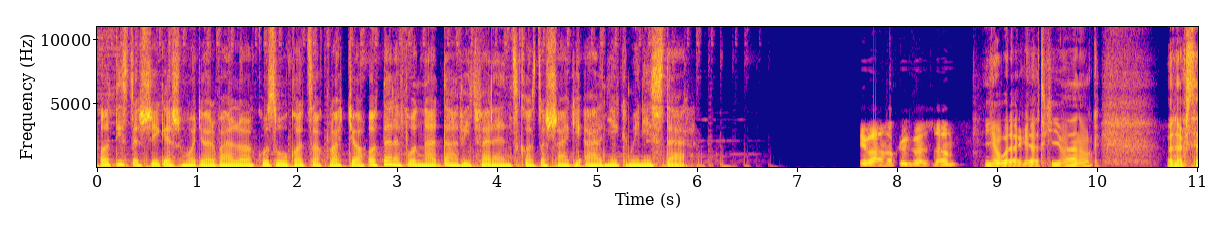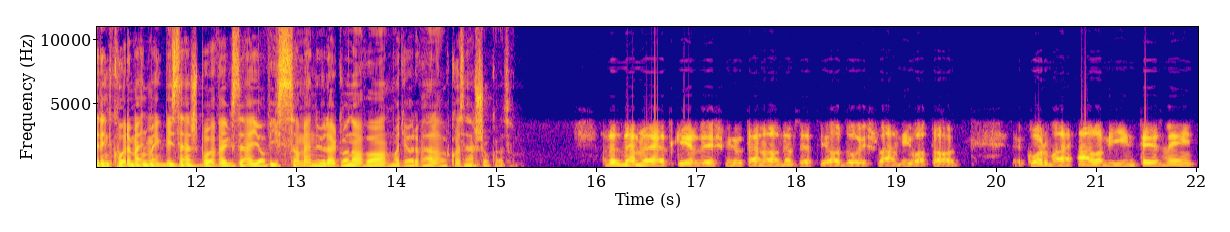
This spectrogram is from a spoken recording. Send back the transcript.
a tisztességes magyar vállalkozókat zaklatja, a telefonnál Dávid Ferenc gazdasági árnyékminiszter. Kívánok, üdvözlöm! Jó reggelt kívánok! Önök szerint kormány megbízásból vegzálja visszamenőleg a NAVA magyar vállalkozásokat? Hát ez nem lehet kérdés, miután a Nemzeti Adó és Vámhivatal kormány, állami intézmény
